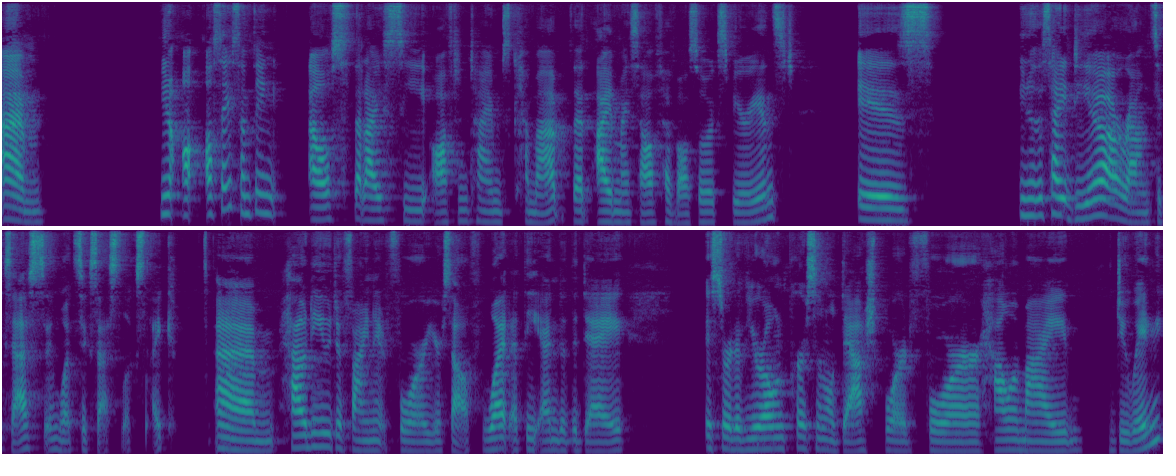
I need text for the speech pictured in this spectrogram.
Um, you know, I'll, I'll say something else that I see oftentimes come up that I myself have also experienced is, you know, this idea around success and what success looks like. Um, how do you define it for yourself? What at the end of the day is sort of your own personal dashboard for how am I doing?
